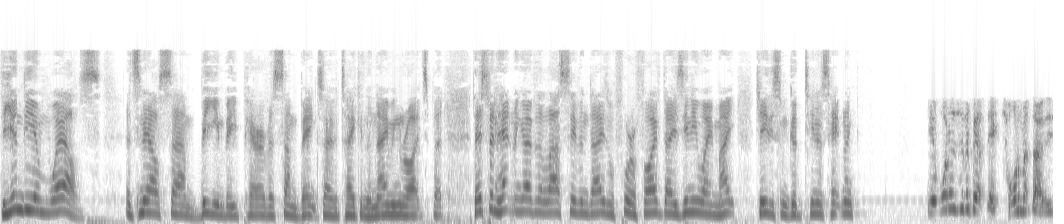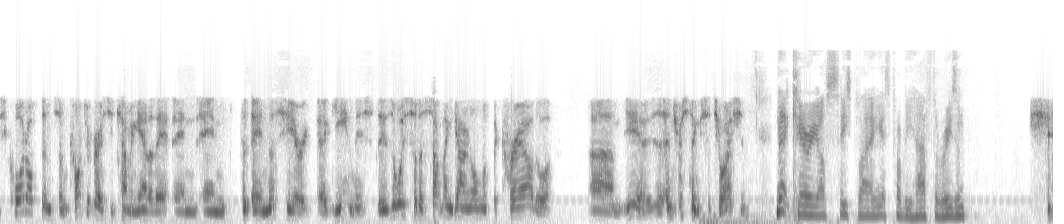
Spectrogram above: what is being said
the Indian Wells. It's now some BNP Paribas, some banks overtaking the naming rights, but that's been happening over the last seven days, or four or five days anyway, mate. Gee, there's some good tennis happening. Yeah, what is it about that tournament though? There's quite often some controversy coming out of that, and and and this year again, there's there's always sort of something going on with the crowd, or um, yeah, interesting situation. Nick Kyrgios, he's playing. That's probably half the reason.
